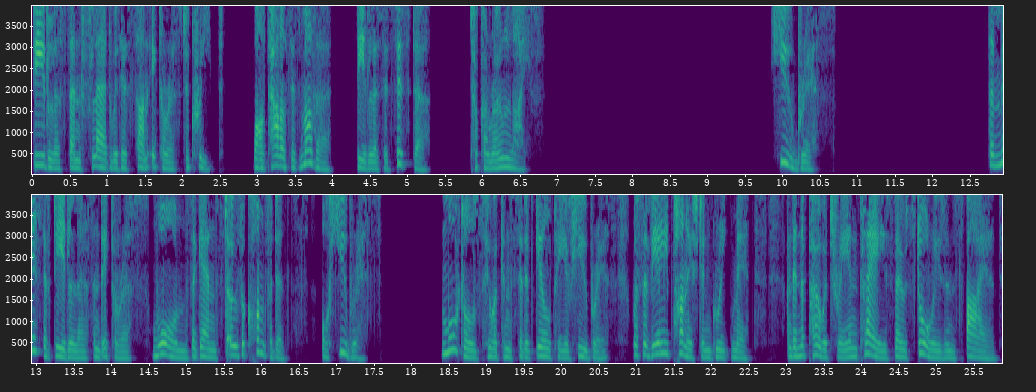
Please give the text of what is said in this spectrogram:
Daedalus then fled with his son Icarus to Crete, while Talos's mother, Daedalus's sister, took her own life. Hubris The myth of Daedalus and Icarus warns against overconfidence or hubris. Mortals who were considered guilty of hubris were severely punished in Greek myths and in the poetry and plays those stories inspired.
